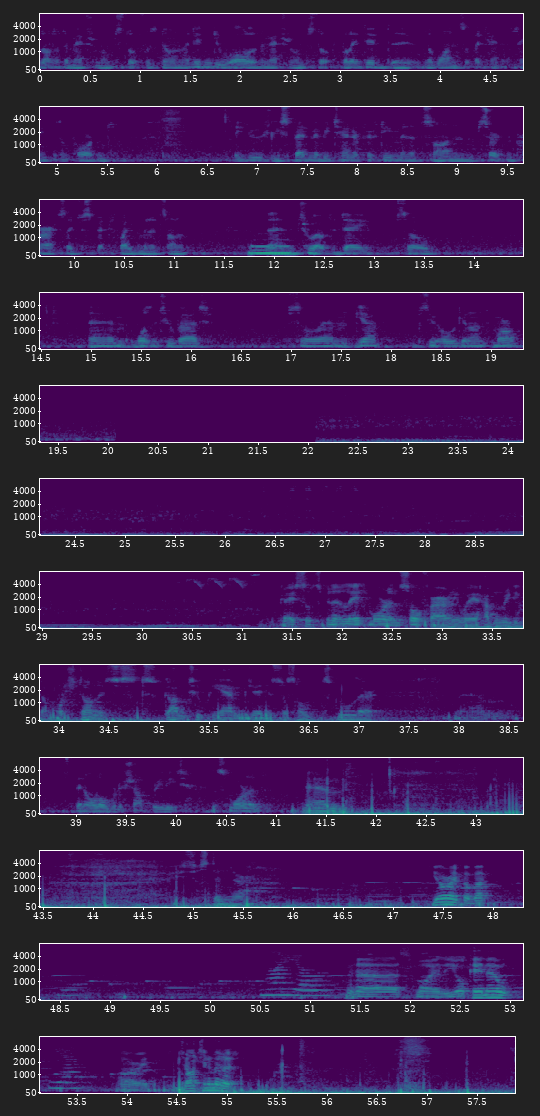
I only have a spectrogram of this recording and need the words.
a lot of the metronome stuff was done. I didn't do all of the metronome stuff, but I did the, the ones that I kind of think was important. I usually spend maybe 10 or 15 minutes on certain parts. I just spent 5 minutes on it um, throughout the day. So um, it wasn't too bad. So um, yeah, see how we get on tomorrow. Okay, so it's been a late morning so far anyway. I haven't really got much done. It's just gone 2 pm. Jaden is just home from school there. Um, it's been all over the shop really this morning. Um, he's just in there. You alright, Baba? Smile. Smiley. You okay now? Yeah. Alright. Talk to you in a minute.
